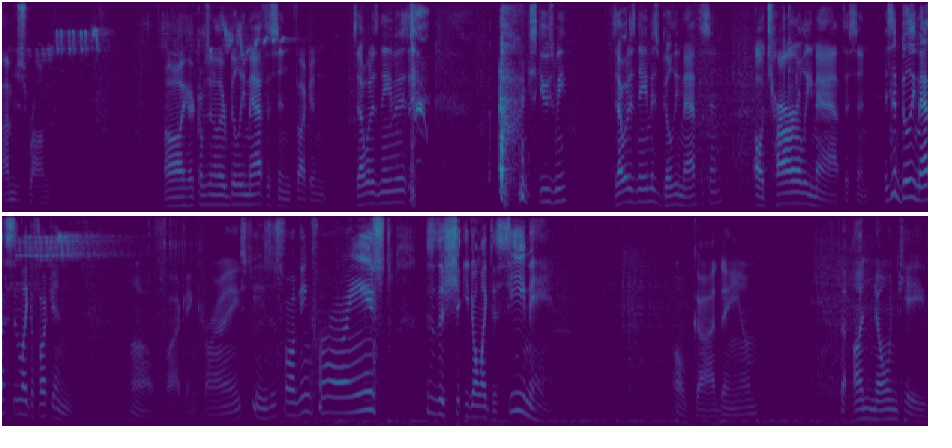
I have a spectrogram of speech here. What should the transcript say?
I'm just wrong. Oh, here comes another Billy Matheson fucking... Is that what his name is? Excuse me? Is that what his name is? Billy Matheson? Oh, Charlie Matheson. Isn't Billy Matheson like a fucking... Oh, fucking Christ. Jesus fucking Christ. This is the shit you don't like to see, man. Oh, goddamn. The unknown cave.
